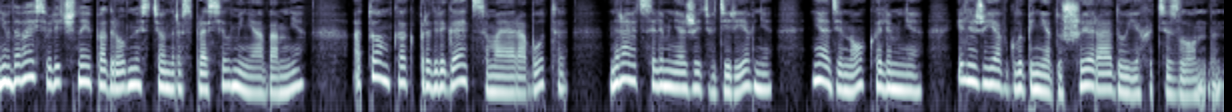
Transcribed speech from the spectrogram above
Не вдаваясь в личные подробности, он расспросил меня обо мне, о том, как продвигается моя работа, нравится ли мне жить в деревне, не одиноко ли мне, или же я в глубине души рада уехать из Лондона.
